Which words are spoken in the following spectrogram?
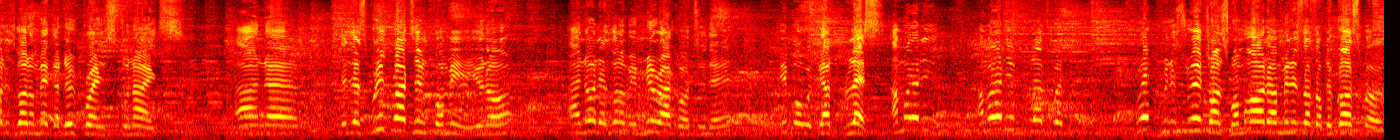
God is going to make a difference tonight. And uh, it's a spiritual thing for me, you know. I know there's going to be miracle today. People will get blessed. I'm already, I'm already blessed with great ministrations from other ministers of the gospel.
